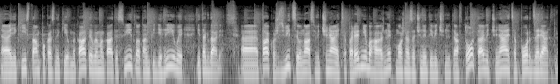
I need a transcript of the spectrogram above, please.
якісь там показники, вмикати, вимикати світло, там підігріви і так далі. Також звідси у нас відчиняється передній багажник, можна зачинити відчинити авто та відчиняється порт зарядки.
